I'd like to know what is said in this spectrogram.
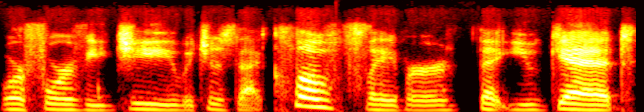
or 4VG, which is that clove flavor that you get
